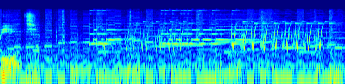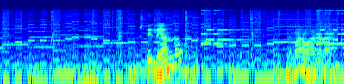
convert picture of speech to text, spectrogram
Peach. Estoy liando. De mala manera, ¿eh?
